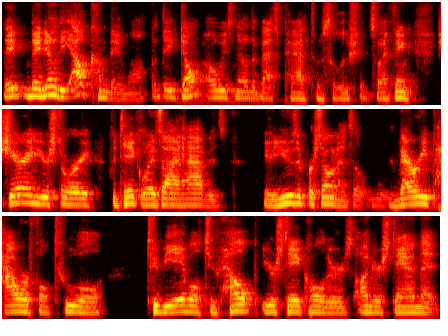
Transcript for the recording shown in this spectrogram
They they know the outcome they want, but they don't always know the best path to a solution. So I think sharing your story, the takeaways I have is you know, use a persona. It's a very powerful tool to be able to help your stakeholders understand that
